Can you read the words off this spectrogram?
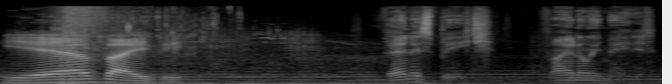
Yeah, baby. Venice Beach. Finally made it.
